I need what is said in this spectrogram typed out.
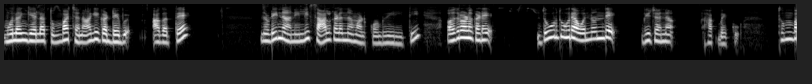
ಮೂಲಂಗಿ ಎಲ್ಲ ತುಂಬ ಚೆನ್ನಾಗಿ ಗಡ್ಡೆ ಆಗುತ್ತೆ. ನೋಡಿ ನಾನಿಲ್ಲಿ ಸಾಲುಗಳನ್ನು ಮಾಡಿಕೊಂಡು ಈ ರೀತಿ. ಅದರೊಳಗಡೆ ದೂರ ದೂರ ಒಂದೊಂದೇ ಬೀಜನ ಹಾಕಬೇಕು. ತುಂಬ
